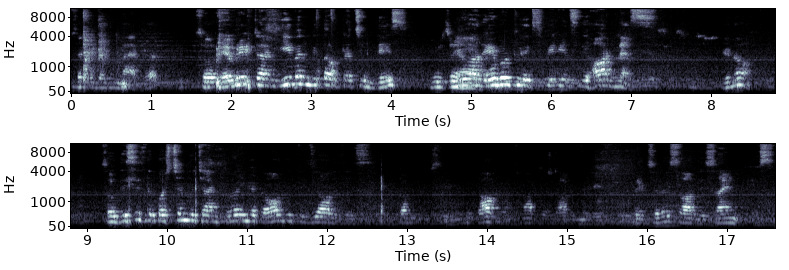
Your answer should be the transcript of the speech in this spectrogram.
said it doesn't matter. So every time, even without touching this, You say you are able to experience the hardness. You know. So this is the question which I am throwing at all the physiologists who come to see me, the top not just ordinary lecturers or the scientists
